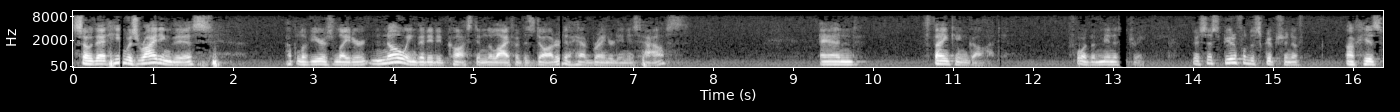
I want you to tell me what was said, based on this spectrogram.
So that he was writing this a couple of years later, knowing that it had cost him the life of his daughter to have Brainerd in his house, and thanking God for the ministry. There's this beautiful description of, of his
